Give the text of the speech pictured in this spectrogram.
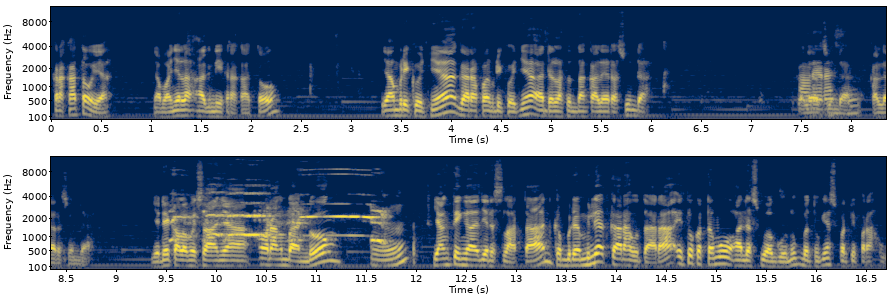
Krakatau ya. Namanya lah Agni Krakatau. Yang berikutnya, garapan berikutnya adalah tentang Kalera Sunda. Kalera Kalera Sunda. Sunda. Kalera Sunda. Jadi kalau misalnya orang Bandung Hmm. yang tinggal di selatan, kemudian melihat ke arah utara, itu ketemu ada sebuah gunung bentuknya seperti perahu.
